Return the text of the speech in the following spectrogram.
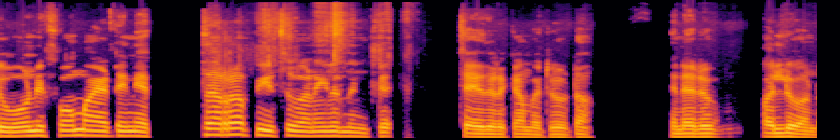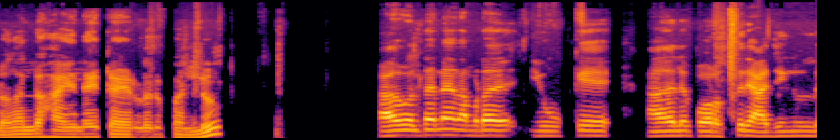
യൂണിഫോം ആയിട്ട് ഇനി എത്ര പീസ് വേണമെങ്കിലും നിങ്ങൾക്ക് ചെയ്തെടുക്കാൻ പറ്റും കേട്ടോ. ഇതിന്റെ ഒരു പല്ലു കണ്ടോ? നല്ല ഹൈലൈറ്റ് ആയിട്ടുള്ള ഒരു പല്ലു. അതുപോലെ തന്നെ നമ്മുടെ യു കെ അതുപോലെ പുറത്ത് രാജ്യങ്ങളിൽ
